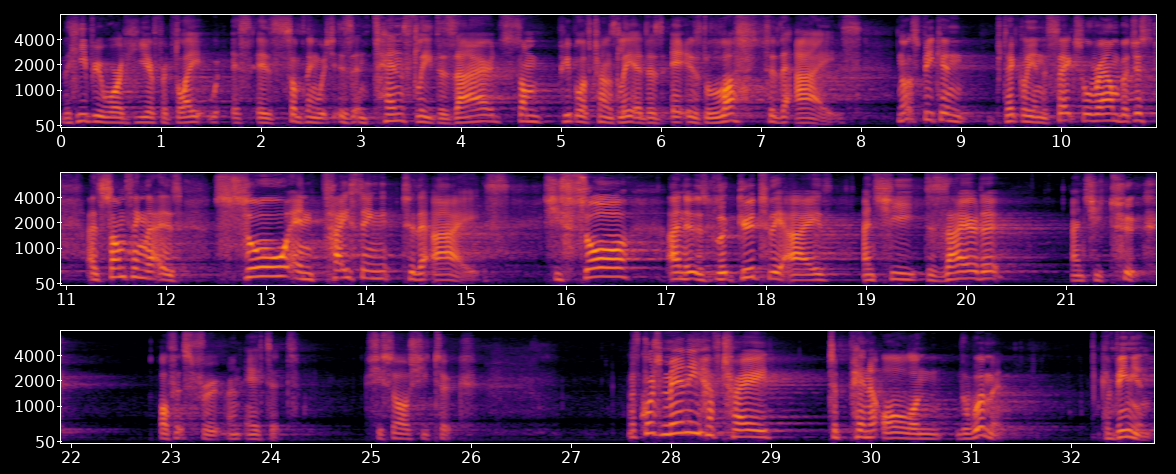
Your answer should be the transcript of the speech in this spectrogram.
the Hebrew word here for delight is, is, something which is intensely desired. Some people have translated as it is lust to the eyes. Not speaking particularly in the sexual realm, but just as something that is so enticing to the eyes. She saw and it was, looked good to the eyes, and she desired it, and she took of its fruit and ate it. She saw, she took. And of course, many have tried to pin it all on the woman. Convenient.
